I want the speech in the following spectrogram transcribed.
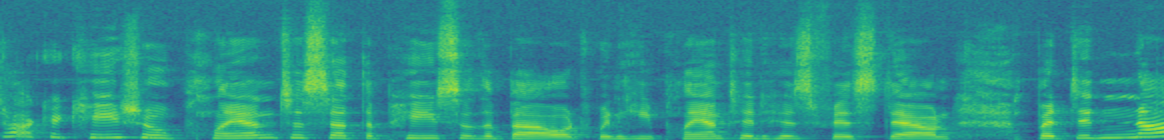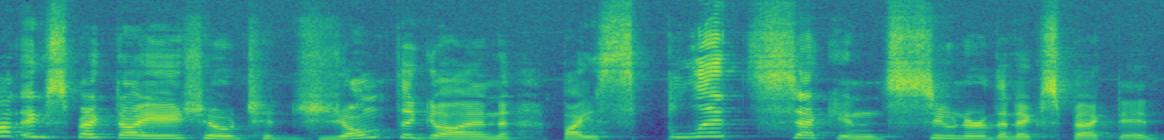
Takakeisho plan to set the pace of the bout when he planted his fist down, but did not expect Daisho to jump the gun by split seconds sooner than expected.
